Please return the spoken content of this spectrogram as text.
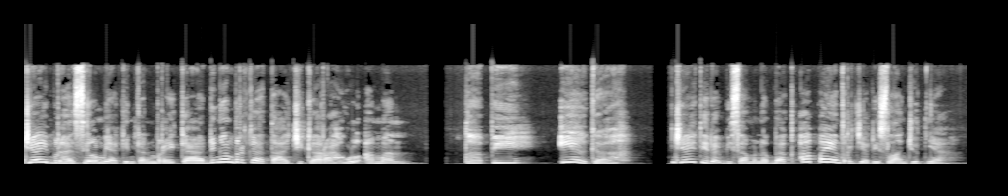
Jai berhasil meyakinkan mereka dengan berkata jika Rahul aman. Tapi, iyakah? Jai tidak bisa menebak apa yang terjadi selanjutnya.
